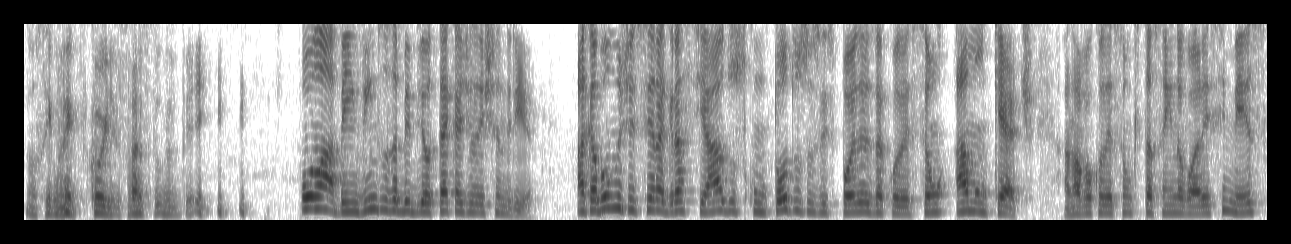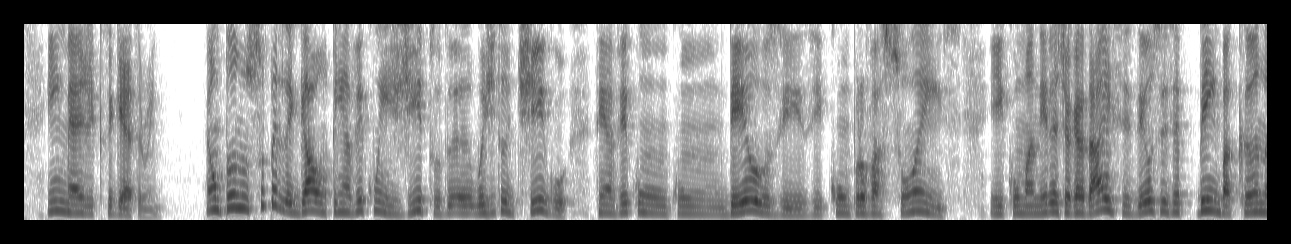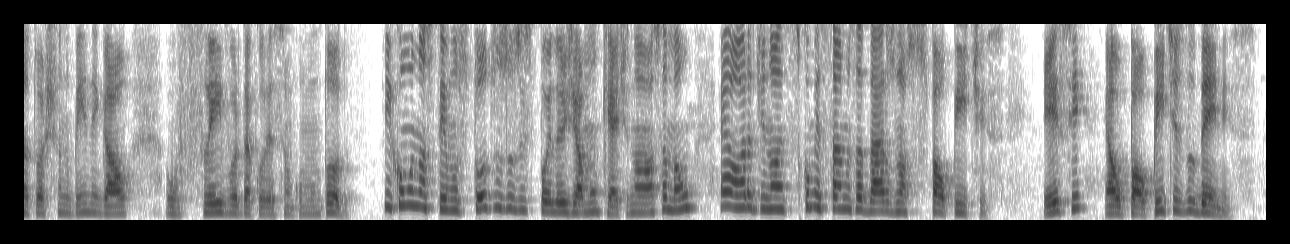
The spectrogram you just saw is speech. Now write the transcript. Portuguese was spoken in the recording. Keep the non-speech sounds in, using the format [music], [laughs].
Não sei como é que ficou isso, mas tudo bem. Olá, bem-vindos à Biblioteca de Alexandria. Acabamos de ser agraciados com todos os spoilers da coleção Amonkhet, a nova coleção que está saindo agora esse mês em Magic the Gathering. É um plano super legal, tem a ver com o Egito, o Egito Antigo, tem a ver com, com deuses e com provações e com maneiras de agradar esses deuses, é bem bacana, tô achando bem legal o flavor da coleção como um todo. E como nós temos todos os spoilers de Amonkhet na nossa mão, é hora de nós começarmos a dar os nossos palpites. Esse é o Palpites do Denis.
